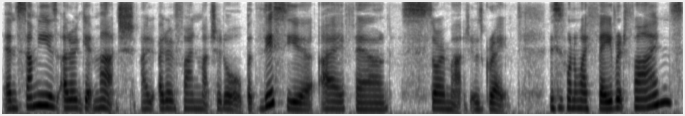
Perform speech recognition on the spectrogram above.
And some years I don't get much, I, I don't find much at all. But this year I found so much. It was great. This is one of my favorite finds.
